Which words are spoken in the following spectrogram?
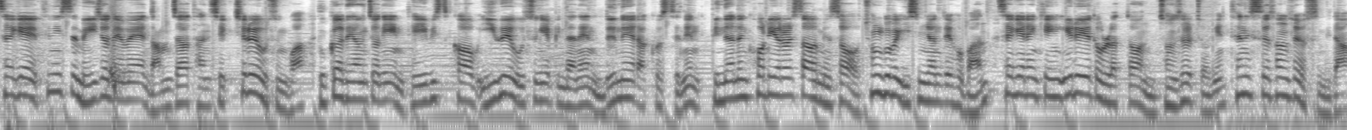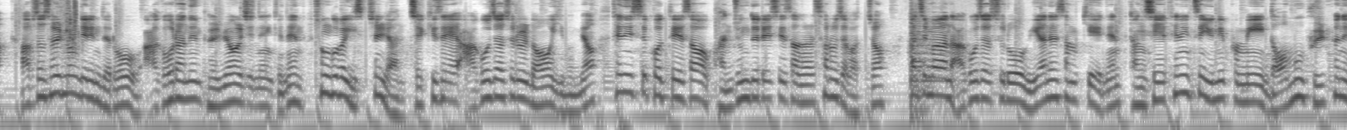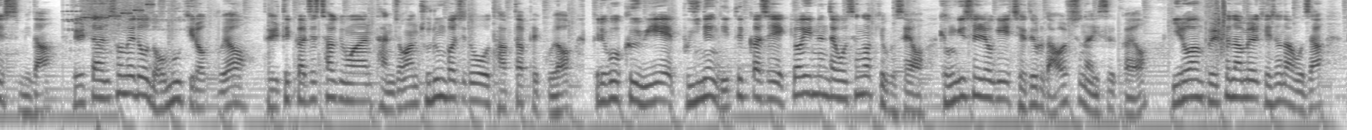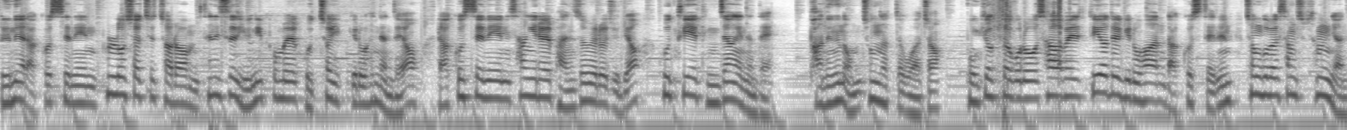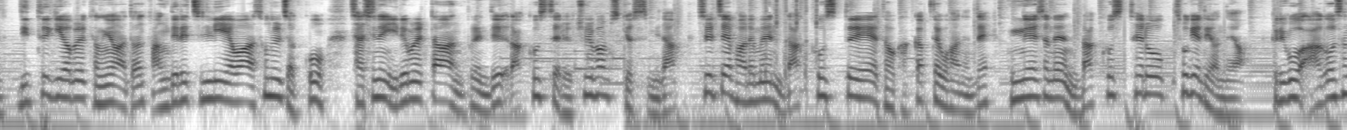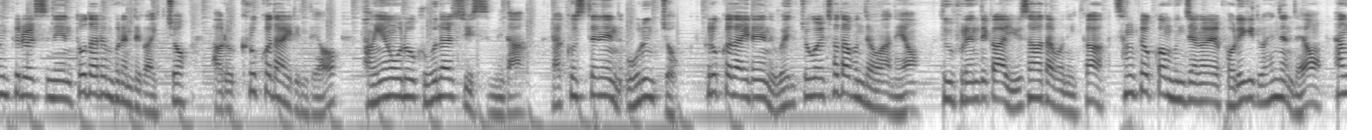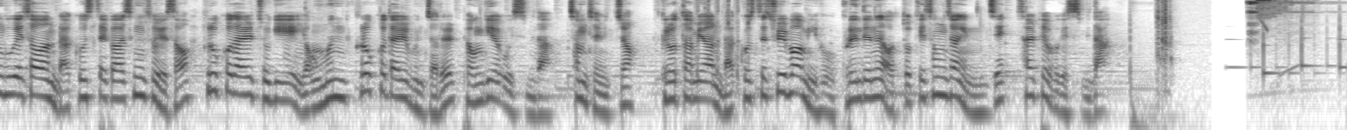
세계 테니스 메이저 대회 남자 단식 7회 우승과 국가대항전인 데이비스컵 2회 우승에 빛나는 르네 라코스테는 빛나는 커리어를 쌓으면서 1920년대 후반 세계 랭킹 1위에도 올랐던 전설적인 테니스 선수였습니다. 앞서 설명드린 대로 악어라는 별명을 지닌 그는 1927년 재킷에 악어 자수를 넣어 입으며 테니스 코트에서 관중들의 시선을 사로잡았죠. 하지만 악어 자수로 위안을 삼기에는 당시의 테니스 유니폼이 너무 불편했습니다. 일단 소매도 너무 길었고요. 벨트까지 착용한 단정한 주름 바지도 답답했고요. 그리고 그 위에 브이넥 니트까지 껴입는다고 생각해보세요. 경기 실력이 제대로 나올 수나 있을까요? 이러한 불편함을 개선하고자 르네 라코스테는 폴로 셔츠처럼 테니스 유니폼을 고쳐 입기로 했는데요. 라코스테는 상의를 반소매로 줄여 코트에 등장했는데 반응은 엄청났다고 하죠. 본격적으로 사업에 뛰어들기로 한 라코스테는 1933년 니트 기업을 경영하던 앙드레 찔리에와 손을 잡고 자신의 이름을 따한 브랜드 라코스테를 출범시켰습니다. 실제 발음은 라코스트에 더 가깝다고 하는데 국내에서는 라코스테로 소개되었네요. 그리고 악어 상표를 쓰는 또 다른 브랜드가 있죠. 바로 크로커다일인데요. 방향으로 구분할 수 있습니다. 라코스테는 오른쪽, 크로커다일은 왼쪽을 쳐다본다고 하네요. 두 브랜드가 유사하다 보니까 상표권 분쟁을 벌이기도 했는데요. 한국에선 라코스테가 승소해서 크로코다일 쪽이 영문 크로코다일 문자를 병기하고 있습니다. 참 재밌죠? 그렇다면 라코스테 출범 이후 브랜드는 어떻게 성장했는지 살펴보겠습니다.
